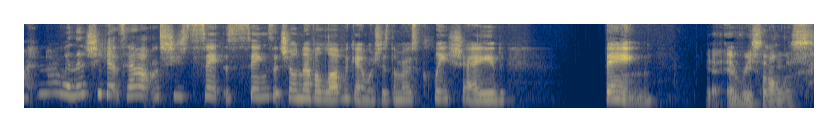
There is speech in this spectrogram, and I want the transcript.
I don't know. And then she gets out and she sings that she'll never love again, which is the most cliched thing. Yeah, every song was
